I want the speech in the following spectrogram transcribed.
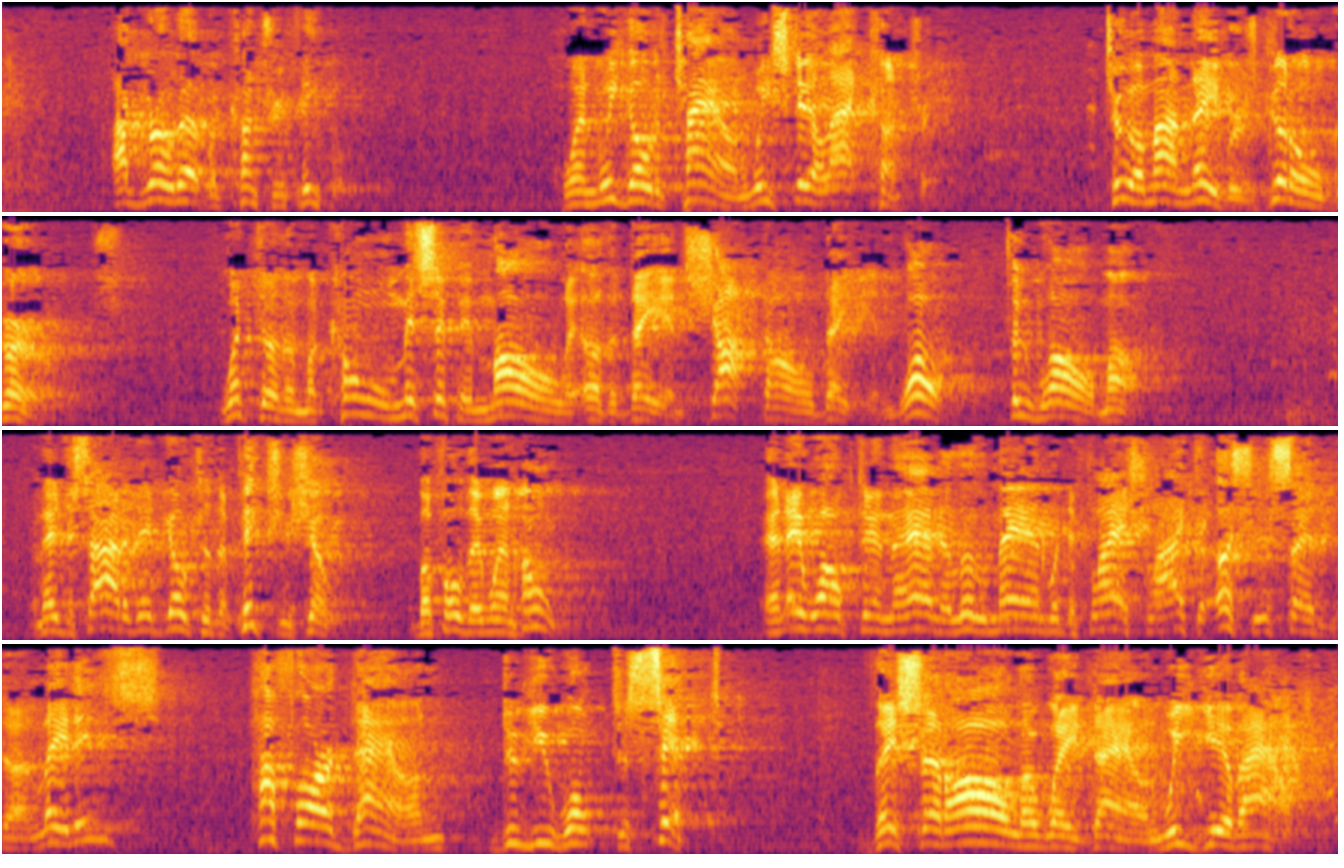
I growed up with country people. When we go to town, we still act country. Two of my neighbors, good old girls, went to the McComb, Mississippi Mall the other day and shopped all day and walked through Walmart. And they decided they'd go to the picture show before they went home. And they walked in there, and the little man with the flashlight, the usher, said, uh, Ladies, how far down do you want to sit? They said, All the way down. We give out.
